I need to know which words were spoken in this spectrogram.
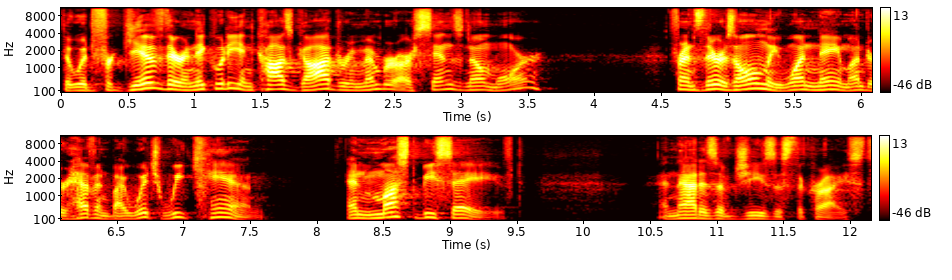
that would forgive their iniquity and cause God to remember our sins no more? Friends, there is only one name under heaven by which we can and must be saved, and that is of Jesus the Christ.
